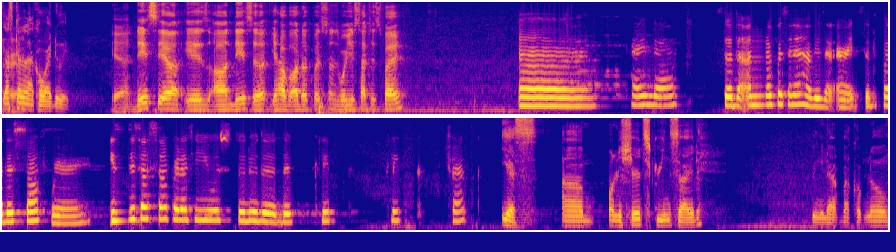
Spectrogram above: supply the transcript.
that's kind of like how I do it. Yeah. Dacia is on Dacia. You have other questions? Were you satisfied? Uh, kinda. So the other question I have is that, all right, so for the software, is this a software that you use to do the, the clip, click track? Yes, um, on the shared screen side, bringing that back up now.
